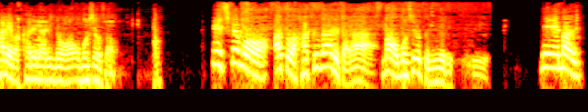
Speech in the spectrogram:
彼は彼なりの面白さを。で、しかも、あとは箔があるから、まあ面白く見えるし。で、まあ、現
